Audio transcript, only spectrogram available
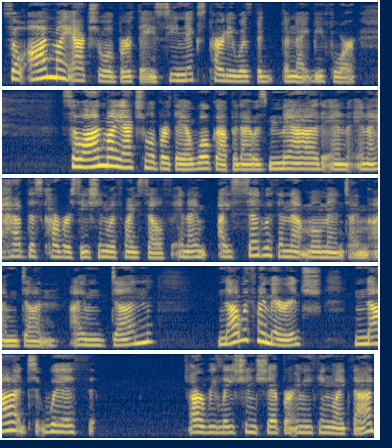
So on my actual birthday, see, Nick's party was the, the night before. So on my actual birthday, I woke up and I was mad and, and I had this conversation with myself and I I said within that moment, I'm I'm done. I'm done not with my marriage, not with our relationship or anything like that.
